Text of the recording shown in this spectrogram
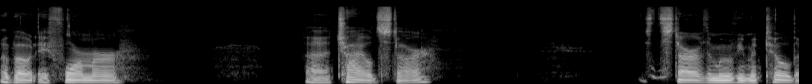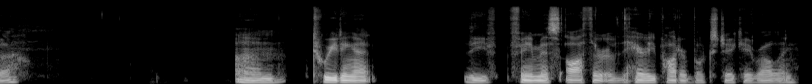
about a former uh, child star, star of the movie Matilda, um, tweeting at the famous author of the Harry Potter books, J.K. Rowling,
